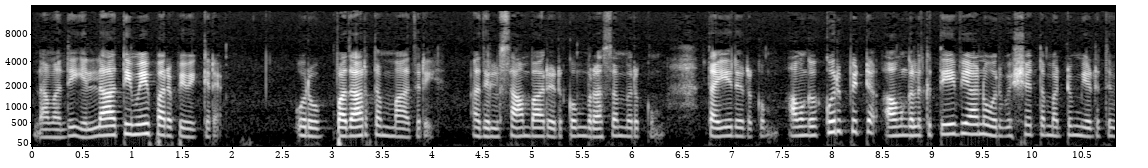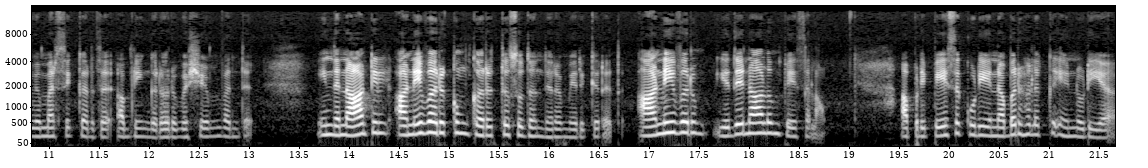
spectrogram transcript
நான் வந்து எல்லாத்தையுமே பரப்பி வைக்கிறேன். ஒரு பதார்த்தம் மாதிரி. அதில் சாம்பார் இருக்கும் ரசம் இருக்கும் தயிர் இருக்கும். அவங்க குறிப்பிட்டு அவங்களுக்கு தேவையான ஒரு விஷயத்தை மட்டும் எடுத்து விமர்சிக்கிறது அப்படிங்கிற ஒரு விஷயம் வந்து இந்த நாட்டில் அனைவருக்கும் கருத்து சுதந்திரம் இருக்கிறது. அனைவரும் எதனாலும் பேசலாம். அப்படி பேசக்கூடிய நபர்களுக்கு என்னுடைய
